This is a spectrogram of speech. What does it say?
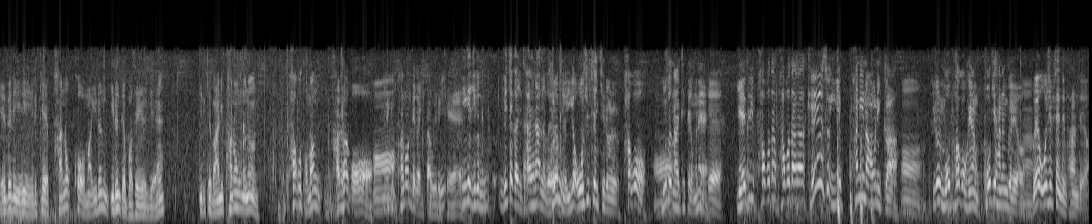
얘들이 이렇게 파놓고 막 이런 이런 데 보세요 이게 이렇게 많이 파놓으면은 파고 도망가려고 어. 이렇게 파놓은 데가 있다고 이렇게. 이, 게 지금 밑에까지 다 해놨는 거예요? 그럼요. 이게 50cm를 파고 어. 묻어놨기 때문에 예. 얘들이 파보다 파보다가 계속 이게 판이 나오니까 어. 이걸 못 파고 그냥 포기하는 거예요. 왜 50cm 파는데요?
